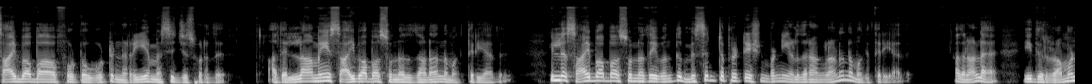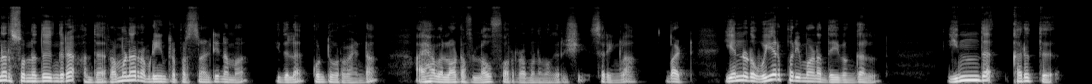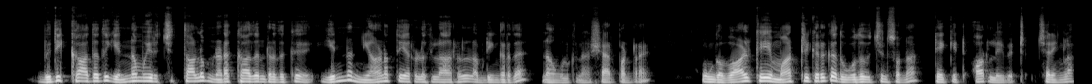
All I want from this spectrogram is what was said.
சாய்பாபா ஃபோட்டோ போட்டு நிறைய மெசேஜஸ் வருது. அது எல்லாமே சாய்பாபா சொன்னது தானான்னு நமக்கு தெரியாது. இல்லை சாய்பாபா சொன்னதை வந்து மிஸ்இன்டர்பிரிட்டேஷன் பண்ணி எழுதுகிறாங்களான்னு நமக்கு தெரியாது. அதனால் இது ரமணர் சொன்னதுங்கிற அந்த ரமணர் அப்படின்ற பர்சனாலிட்டி நம்ம இதில் கொண்டு வர வேண்டாம். I have a lot of love for Ramana Maharshi சரிங்களா? பட் என்னோட உயர் பரிமாண தெய்வங்கள் இந்த கருத்து விதிக்காதது என்ன முயற்சித்தாலும் நடக்காதுன்றதுக்கு என்ன ஞானத்தை அருளுகிறார்கள் அப்படிங்கிறத நான் உங்களுக்கு நான் ஷேர் பண்ணுறேன் உங்கள் வாழ்க்கையை மாற்றிக்கிறதுக்கு அது உதவுச்சுன்னு சொன்னால் take it or leave it சரிங்களா?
